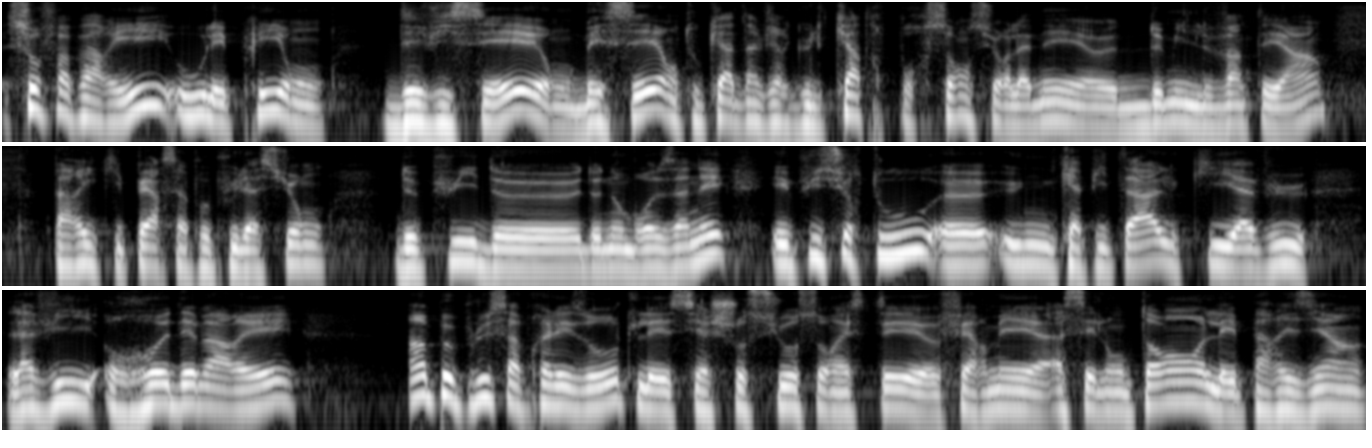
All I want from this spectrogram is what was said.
sauf à Paris où les prix ont dévissé, ont baissé, en tout cas d'1,4% sur l'année 2021. Paris qui perd sa population depuis de, nombreuses années, et puis surtout euh, une capitale qui a vu la vie redémarrer un peu plus après les autres. Les sièges sociaux sont restés euh, fermés assez longtemps. Les Parisiens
